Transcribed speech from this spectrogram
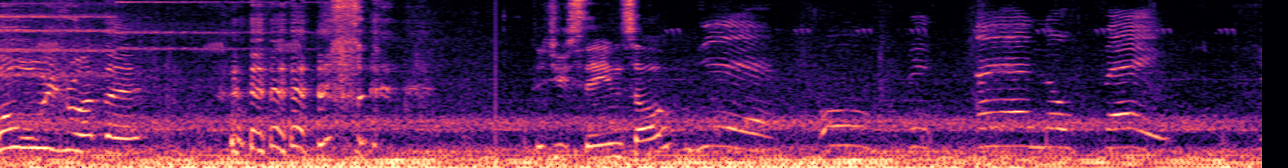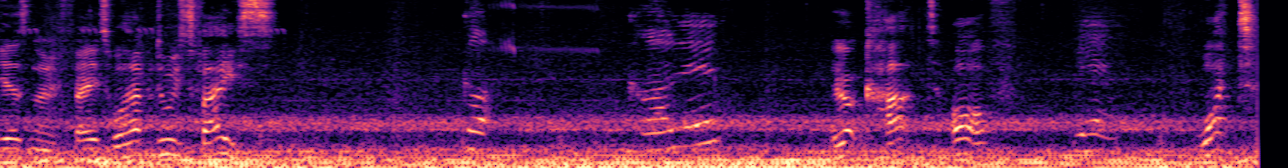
Oh, he's right there. Did you see him, Seoul? Yeah. Oh, I had no face. He has no face. What happened to his face? Got colored? It got cut off. Yeah. What?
